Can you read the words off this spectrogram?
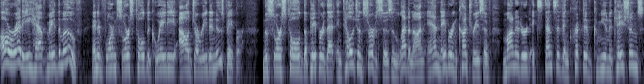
already have made the move. An informed source told the Kuwaiti Al Jarida newspaper. The source told the paper that intelligence services in Lebanon and neighboring countries have monitored extensive encrypted communications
